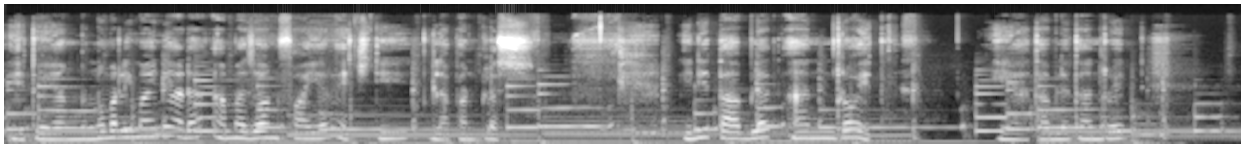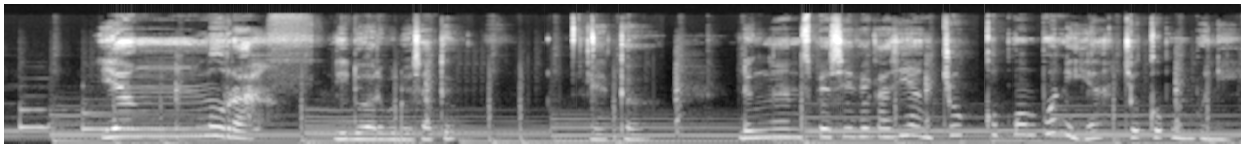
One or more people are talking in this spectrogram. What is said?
Itu yang nomor 5 ini ada Amazon Fire HD 8 Plus. Ini tablet Android. Ya tablet Android yang murah di 2021 gitu. Dengan spesifikasi yang cukup mumpuni ya cukup mumpuni.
